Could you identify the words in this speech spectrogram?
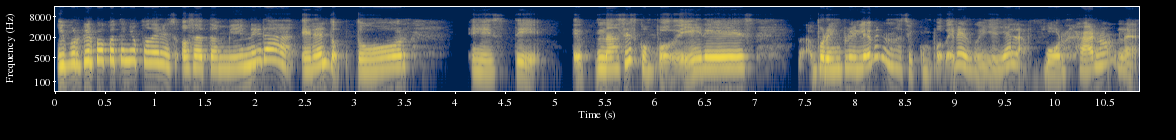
¿Y por qué el papá tenía poderes? O sea, también era, era el doctor, este, eh, naces con poderes, por ejemplo, Eleven no nació con poderes, güey. Ella la forjaron, la,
